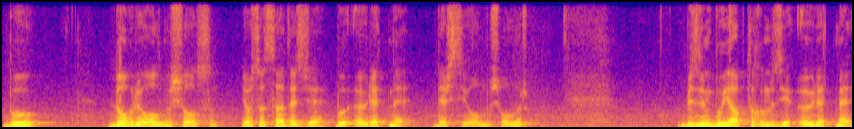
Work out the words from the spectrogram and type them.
bu doğru olmuş olsun. Yoksa sadece bu öğretme dersi olmuş olur. Bizim bu yaptığımızı öğretme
